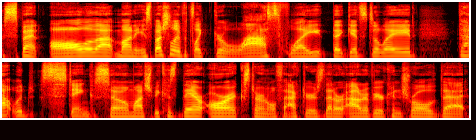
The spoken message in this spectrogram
spent all of that money, especially if it's like your last flight that gets delayed. That would stink so much because there are external factors that are out of your control that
